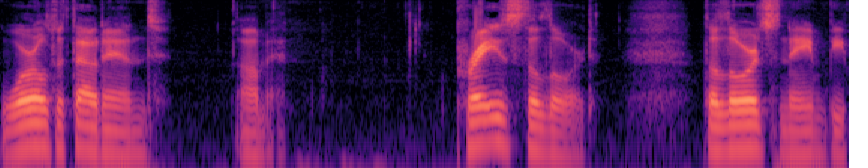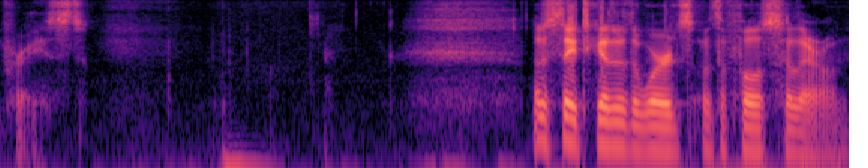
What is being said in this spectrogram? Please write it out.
world without end. Amen. Praise the Lord. The Lord's name be praised. Let us say together the words of the Phos Hilaron.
